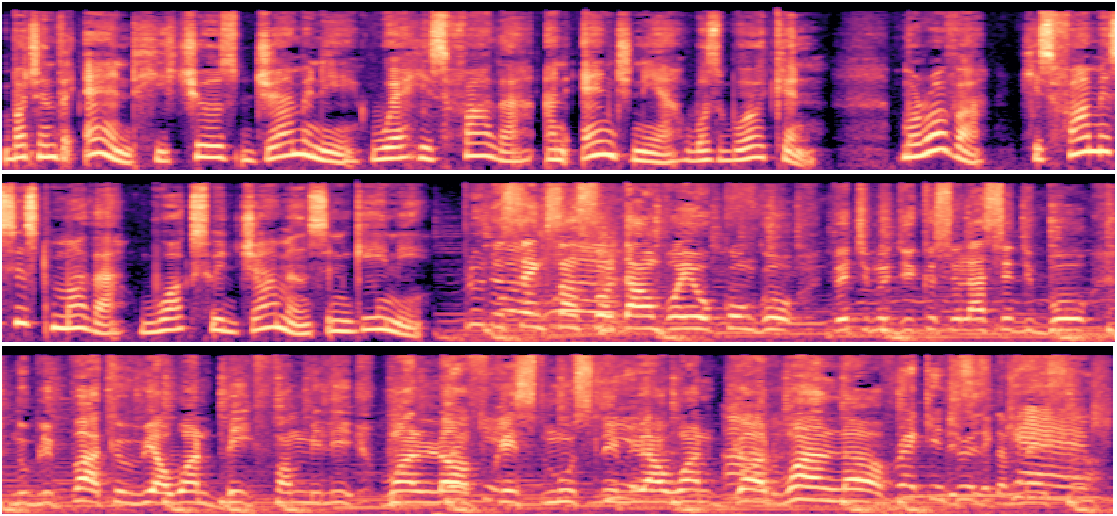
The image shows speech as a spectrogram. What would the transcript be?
But in the end, he chose Germany, where his father, an engineer, was working. Moreover, his pharmacist mother works with Germans in Guinea. Plus de 500 soldats envoyés au Congo. Peux-tu me dire que cela c'est du beau? N'oublie pas que we are one big family, one love, Christ Muslim, we are one God, one love. This is the the camp. message.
